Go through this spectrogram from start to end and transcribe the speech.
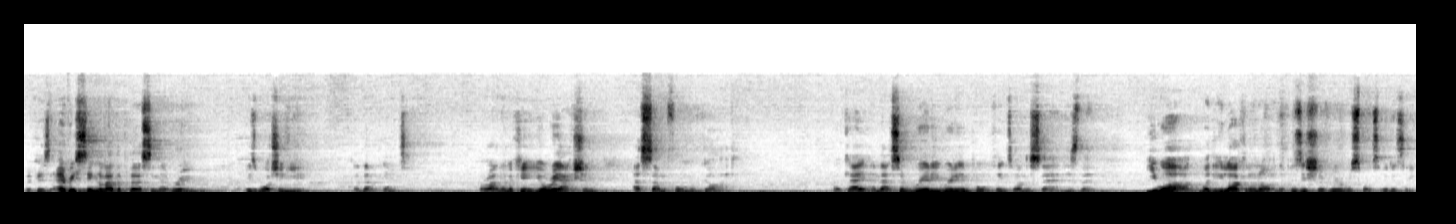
Because every single other person in that room is watching you at that point. All right? And they're looking at your reaction as some form of guide. Okay? And that's a really, really important thing to understand is that you are, whether you like it or not, in a position of real responsibility.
